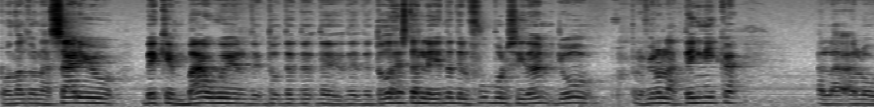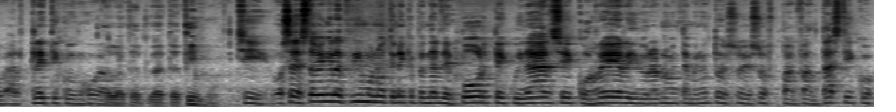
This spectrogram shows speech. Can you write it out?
Ronaldo Nazario, Beckenbauer, de, de- de- de- de- de todas estas leyendas del fútbol, Zidane, yo prefiero la técnica a, la- a lo atlético de un jugador. El, atle- el atletismo. Sí, o sea, está bien el atletismo, no tiene que aprender deporte, cuidarse, correr y durar 90 minutos, eso, eso es fantástico,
